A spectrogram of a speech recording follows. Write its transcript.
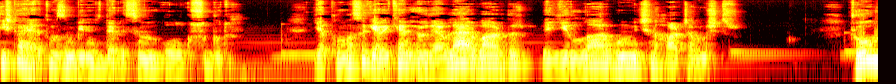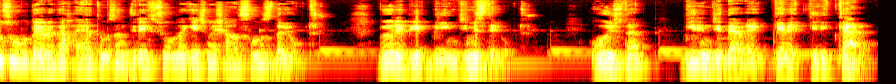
İşte hayatımızın birinci devresinin olgusu budur. Yapılması gereken ödevler vardır ve yıllar bunun için harcanmıştır. Çoğumuzun bu devrede hayatımızın direksiyonuna geçme şansımız da yoktur. Böyle bir bilincimiz de yoktur. O yüzden birinci devre gereklilikler,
